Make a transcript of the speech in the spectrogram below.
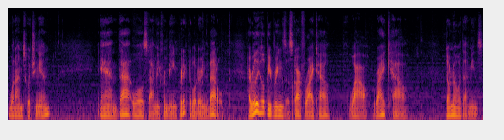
what I'm switching in, and that will stop me from being predictable during the battle. I really hope he brings a Scarf Raikou. Wow, Raikou. Don't know what that means.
